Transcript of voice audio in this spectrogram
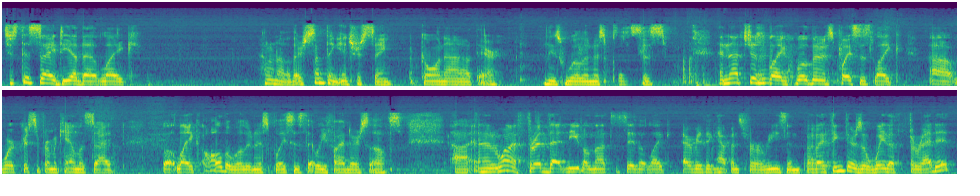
just this idea that like I don't know, there's something interesting going on out there in these wilderness places, and not just like wilderness places like uh, where Christopher McCandless died, but like all the wilderness places that we find ourselves. Uh, and I want to thread that needle, not to say that like everything happens for a reason, but I think there's a way to thread it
